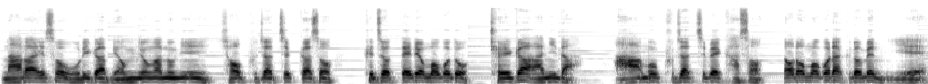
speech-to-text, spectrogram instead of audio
나라에서 우리가 명령하노니 저 부잣집 가서 그저 때려 먹어도 죄가 아니다. 아무 부잣집에 가서 떨어 먹어라 그러면 예.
